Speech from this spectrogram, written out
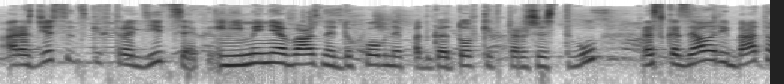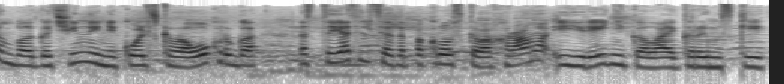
О рождественских традициях и не менее важной духовной подготовке к торжеству рассказал ребятам благочинный Никольского округа настоятель Свято-Покровского храма Иерей Николай Крымский.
